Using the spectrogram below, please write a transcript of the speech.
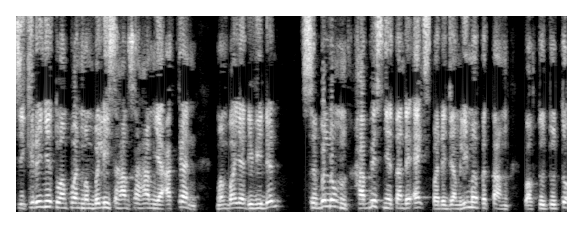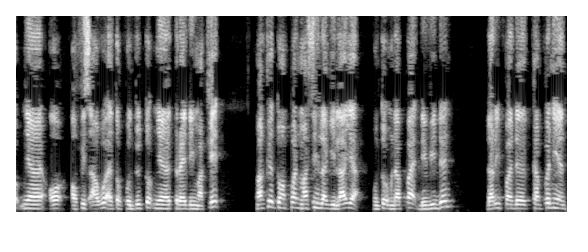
sekiranya tuan-puan membeli saham-saham yang akan membayar dividen sebelum habisnya tanda X pada jam 5 petang waktu tutupnya office hour ataupun tutupnya trading market, maka tuan-puan masih lagi layak untuk mendapat dividen daripada company yang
